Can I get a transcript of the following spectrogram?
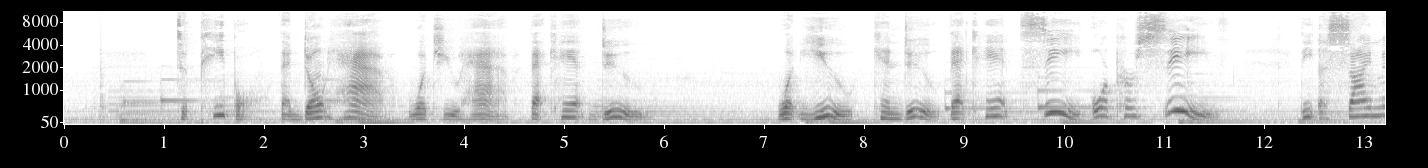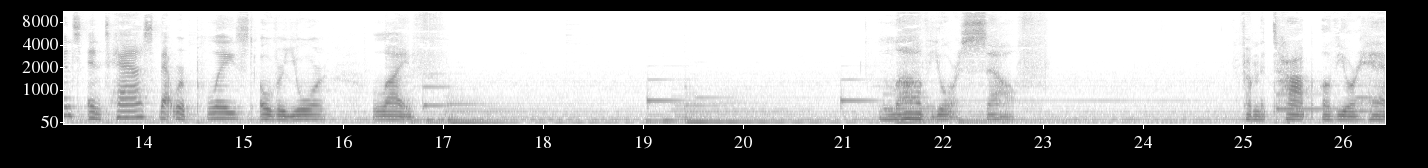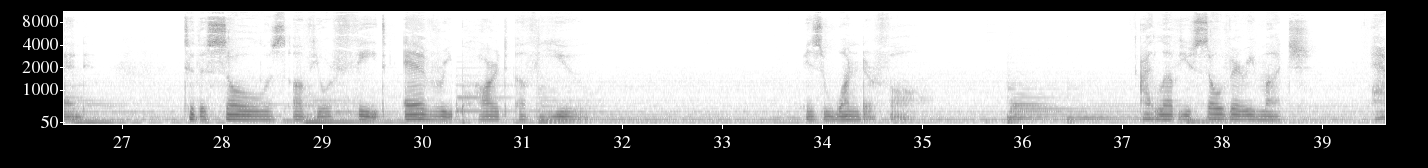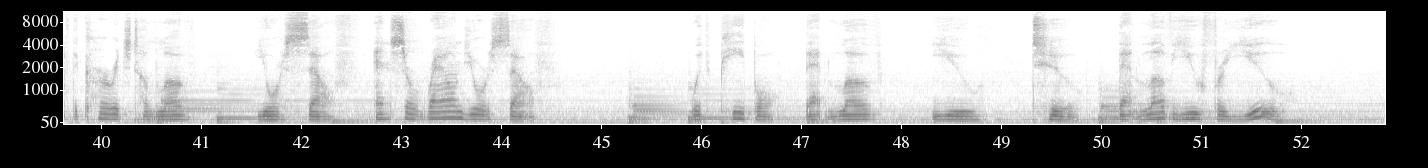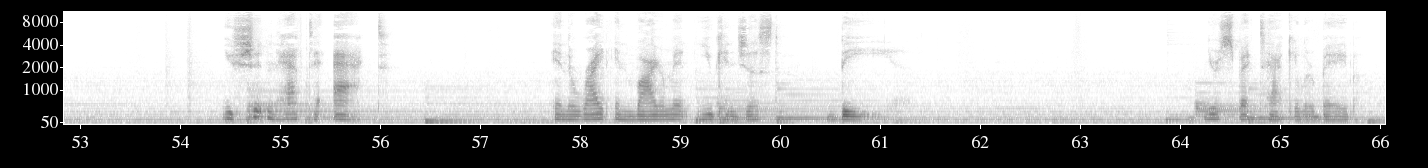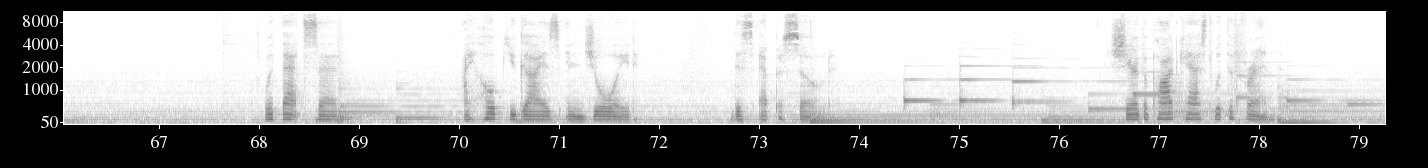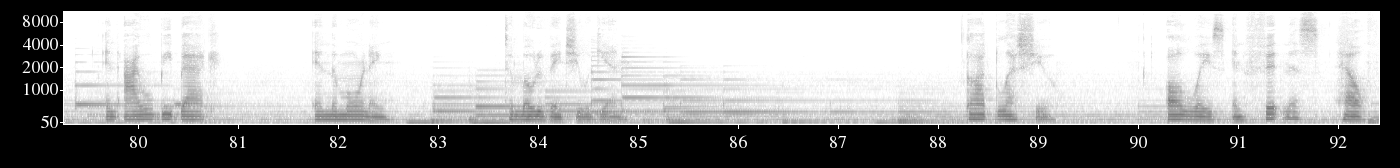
to people that don't have what you have, that can't do what you can do, that can't see or perceive the assignments and tasks that were placed over your life. Love yourself from the top of your head to the soles of your feet. Every part of you is wonderful. I love you so very much. have the courage to love yourself and surround yourself with people that love you too, that love you for you. You shouldn't have to act. In the right environment, you can just be. You're spectacular, babe. With that said, I hope you guys enjoyed this episode. Share the podcast with a friend, and I will be back in the morning to motivate you again. God bless you, always in fitness, health,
